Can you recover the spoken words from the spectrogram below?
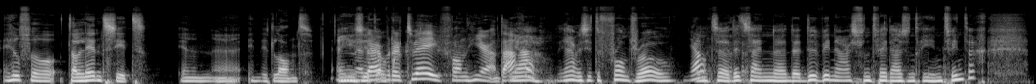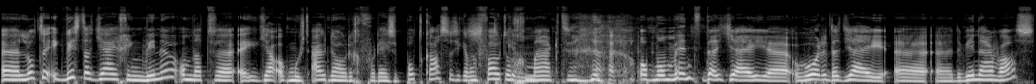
heel veel talent zit in, in dit land. En, je eh, zit daar ook- hebben we er twee van hier aan tafel. Ja, ja, we zitten front row. Ja. Want eh, dit zijn eh, de, de winnaars van 2023. Eh, Lotte, ik wist dat jij ging winnen, omdat eh, ik jou ook moest uitnodigen voor deze podcast. Dus ik heb een foto gemaakt op het moment dat jij eh, hoorde dat jij eh, eh, de winnaar was.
